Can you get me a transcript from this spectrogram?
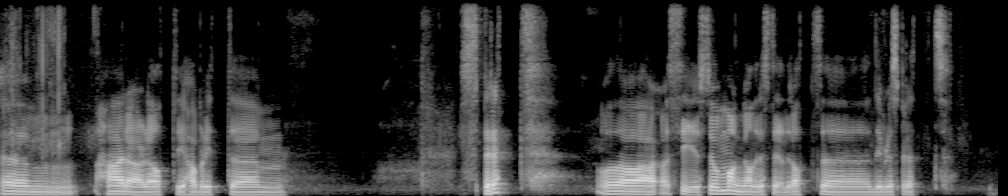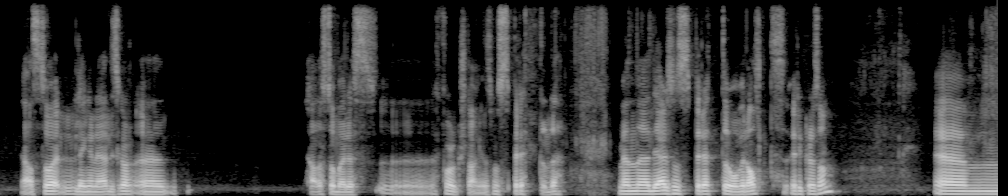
Um, her er det at de har blitt um, spredt. Og da sies det jo mange andre steder at uh, de ble spredt Ja, det står lenger ned. De skal, uh, ja, det står bare uh, folkeslagene som spredte det. Men de er liksom spredt overalt, virker det som. Um,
